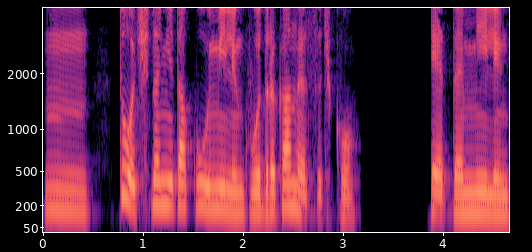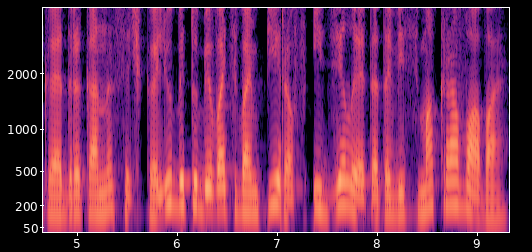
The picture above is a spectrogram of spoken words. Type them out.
м точно не такую миленькую драконесочку. Эта миленькая драконесочка любит убивать вампиров и делает это весьма кроваво.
